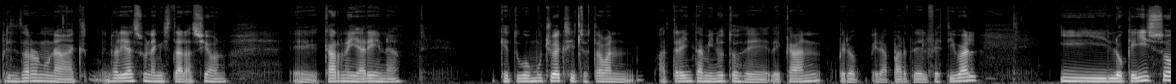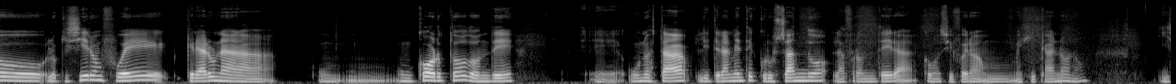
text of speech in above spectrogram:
presentaron una, en realidad es una instalación, Carne y Arena, que tuvo mucho éxito. Estaban a 30 minutos de, de Cannes, pero era parte del festival. Y lo que hizo, lo que hicieron fue crear una, un, un corto donde eh, uno está literalmente cruzando la frontera como si fuera un mexicano, ¿no? Y,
